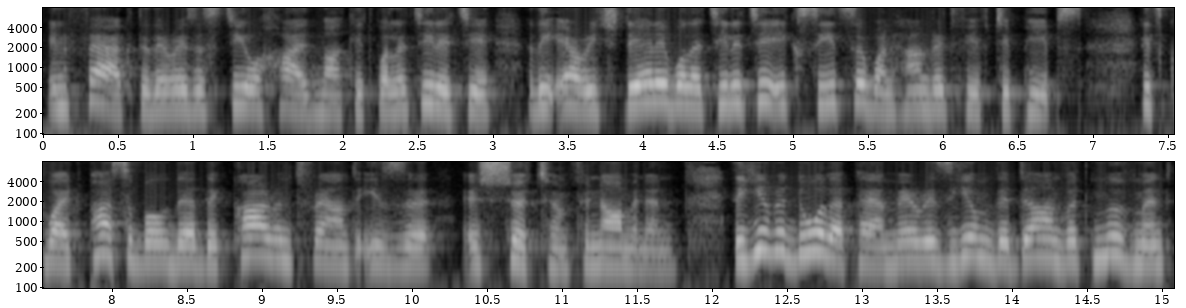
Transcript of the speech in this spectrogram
In fact, there is a still high market volatility. The average daily volatility exceeds 150 pips. It's quite possible that the current trend is a, a short-term phenomenon. The euro-dollar pair may resume the downward movement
